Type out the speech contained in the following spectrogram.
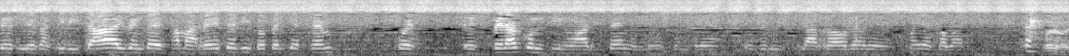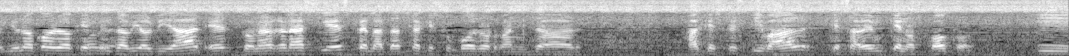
de les activitats, venda de samarretes i tot el que fem, pues, és per a continuar fent, entonces sempre és la roda de mai acabar. Bueno, i una cosa que se'ns havia oblidat és donar gràcies per la tasca que suposa organitzar aquest festival, que sabem que no és poco. Penseu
